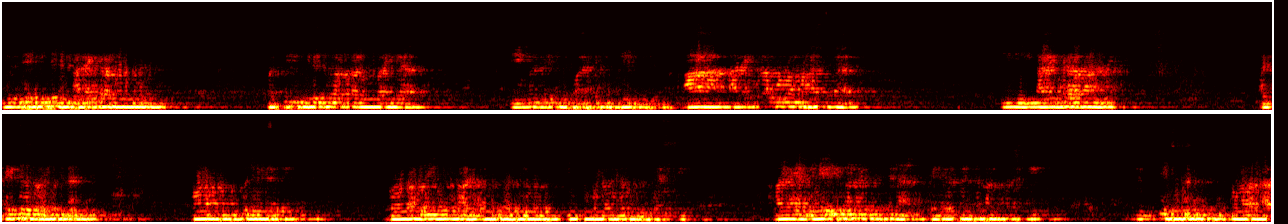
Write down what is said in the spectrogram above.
నిర్దేశించిన కార్యక్రమాలను ప్రతి నియోజకవర్గాల వారిగా చేయడం పార్టీ ఉద్దేశించింది. ఆ కార్యక్రమంలో భాగంగా ఈ కార్యక్రమాన్ని అధ్యక్షుడు వహించిన మన ప్రభుత్వ గారి గౌరవనీయులు రాజ్యసభ సభ్యులు ఈ శుభాకాంక్షలు గారికి అలాగే వేదిక మీద వచ్చిన కేంద్ర పెద్దలందరికీ చేసిన ద్వారా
